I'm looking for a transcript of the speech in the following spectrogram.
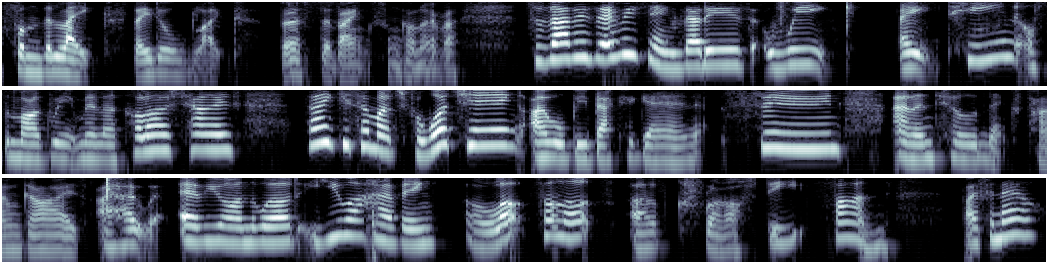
from the lakes, they'd all like burst their banks and gone over. So that is everything. That is week 18 of the Margarete Miller Collage Challenge. Thank you so much for watching. I will be back again soon. And until next time, guys, I hope wherever you are in the world, you are having lots and lots of crafty fun. Bye for now.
